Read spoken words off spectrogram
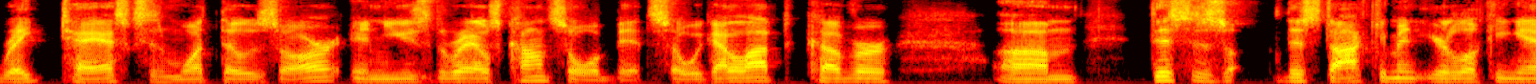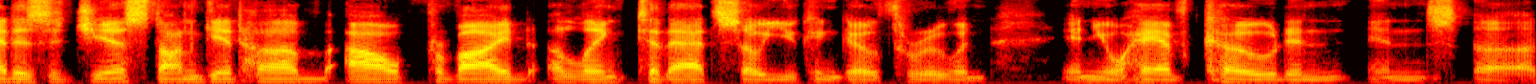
rake tasks and what those are and use the Rails console a bit. So we got a lot to cover. Um, this is this document you're looking at is a gist on GitHub. I'll provide a link to that so you can go through and and you'll have code and and uh,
